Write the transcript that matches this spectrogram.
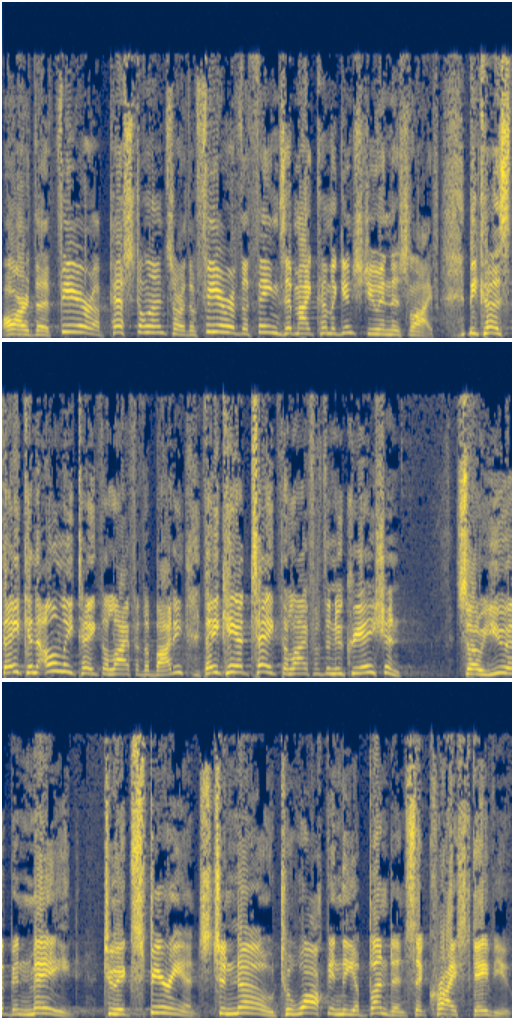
or the fear of pestilence or the fear of the things that might come against you in this life. Because they can only take the life of the body. They can't take the life of the new creation. So you have been made to experience, to know, to walk in the abundance that Christ gave you.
